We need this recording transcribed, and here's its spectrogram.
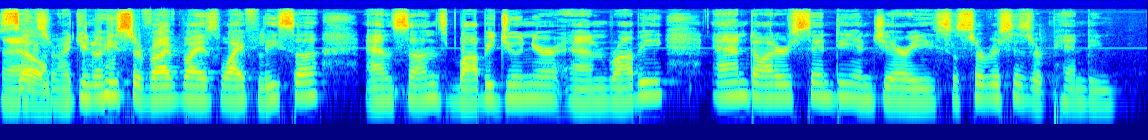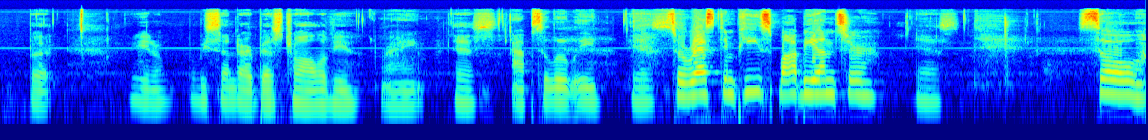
That's so right. You know, he's survived by his wife Lisa and sons Bobby Jr. and Robby, and daughters Cindy and Jeri. So services are pending, but you know, we send our best to all of you. right, Yes, absolutely. yes, So rest in peace, Bobby Unser. yes. So,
